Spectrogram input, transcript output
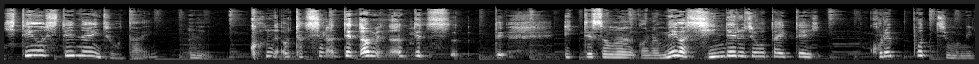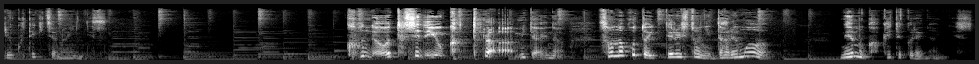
否定をしてない状態、うん、こんな私なんてダメなんですって言ってそのかな目が死んでる状態ってこれっぽっちも魅力的じゃないんです。こんな私でよかったらみたいなそんなこと言ってる人に誰も目もかけてくれないんです。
